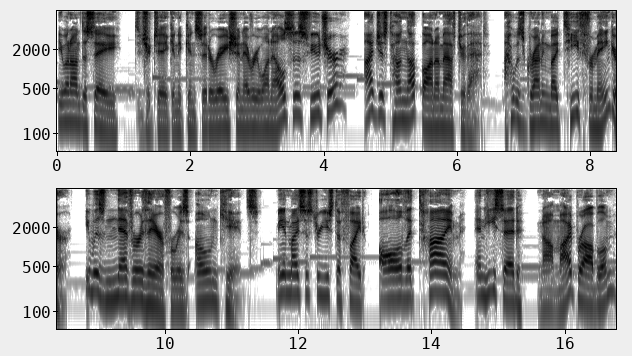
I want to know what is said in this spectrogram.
He went on to say, Did you take into consideration everyone else's future? I just hung up on him after that. I was grinding my teeth from anger. He was never there for his own kids. Me and my sister used to fight all the time, and he said, Not my problem.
